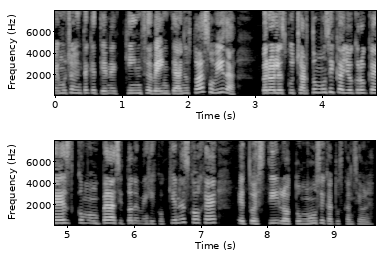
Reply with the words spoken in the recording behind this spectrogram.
hay mucha gente que tiene 15, 20 años, toda su vida. Pero el escuchar tu música yo creo que es como un pedacito de México. ¿Quién escoge eh, tu estilo, tu música, tus canciones?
